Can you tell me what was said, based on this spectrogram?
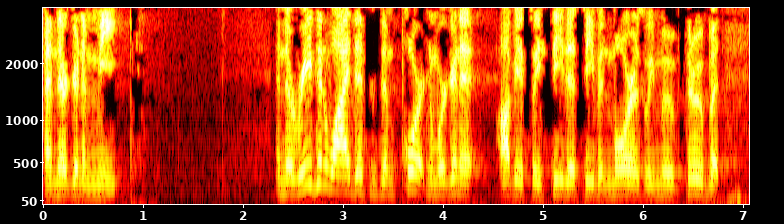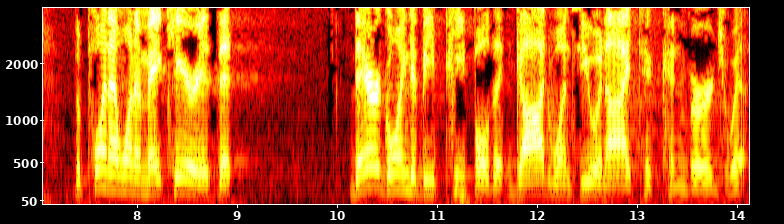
And they're going to meet. And the reason why this is important, we're going to obviously see this even more as we move through, but the point I want to make here is that there are going to be people that God wants you and I to converge with.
